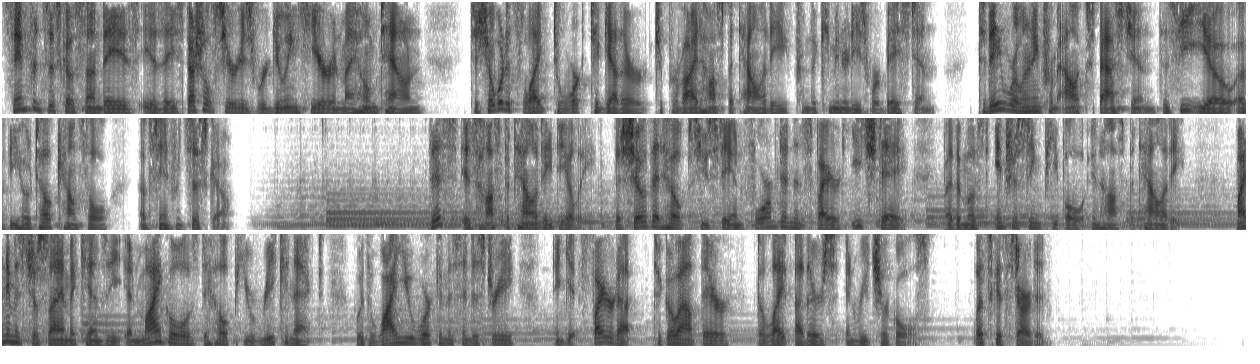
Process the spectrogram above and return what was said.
San Francisco Sundays is a special series we're doing here in my hometown to show what it's like to work together to provide hospitality from the communities we're based in. Today we're learning from Alex Bastian, the CEO of the Hotel Council of San Francisco. This is Hospitality Daily, the show that helps you stay informed and inspired each day by the most interesting people in hospitality. My name is Josiah Mackenzie, and my goal is to help you reconnect with why you work in this industry and get fired up to go out there, delight others, and reach your goals. Let's get started.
